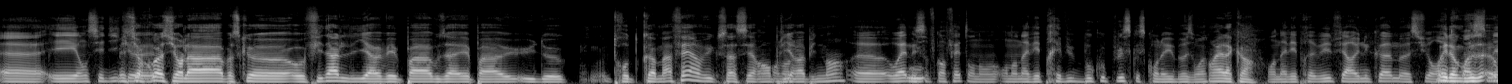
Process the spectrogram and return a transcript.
Euh, et on s'est dit Mais que. sur quoi? Sur la parce que au final, il y avait pas, vous avez pas eu de trop de com à faire vu que ça s'est rempli en- rapidement. Euh, ouais, mais Ou- sauf qu'en fait, on en, on en avait prévu beaucoup plus que ce qu'on a eu besoin. Ouais, d'accord. On avait prévu de faire une com euh, sur. Oui, euh, donc trois vous,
